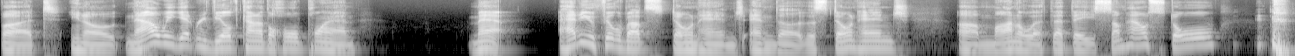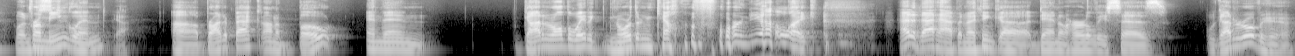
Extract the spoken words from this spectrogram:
But, you know, now we get revealed kind of the whole plan. Matt, how do you feel about Stonehenge and the the Stonehenge uh, monolith that they somehow stole from England? Yeah. Uh, brought it back on a boat and then got it all the way to Northern California. like, how did that happen? I think uh, Dan O'Herlihy says, We got it over here.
